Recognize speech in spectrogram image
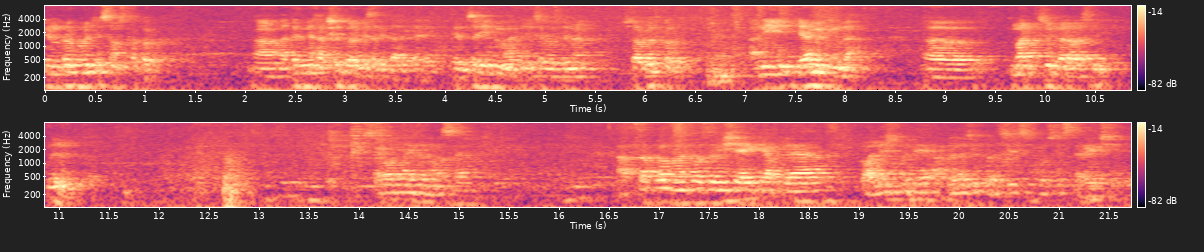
टेंडर गुरुचे संस्थापक आदरणीय हर्षद वर्ग सरित आले आहेत. त्यांचंही मी महाराजांच्या वतीनं स्वागत करतो आणि या मिटिंगला अ, मार्गदर्शन करावं असे विनंती करतो सर्वांना एकदा नमस्कार आजचा आपला महत्त्वाचा विषय आहे की आपल्या कॉलेजमध्ये आपल्याला जी परचेस प्रोसेस करायची आहे,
